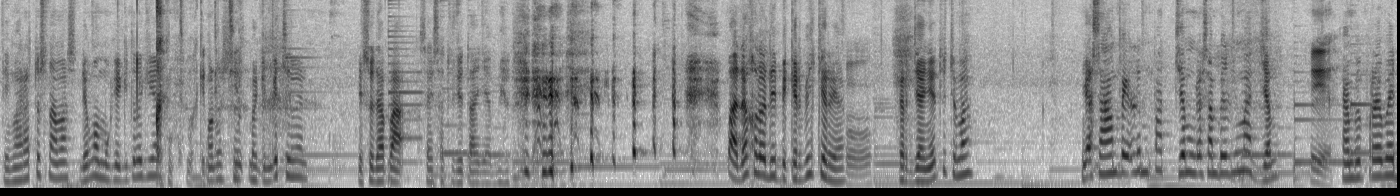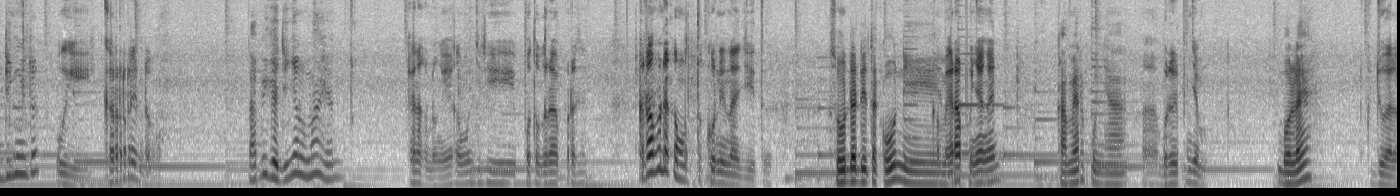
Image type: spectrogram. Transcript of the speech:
lima ratus nah mas. Dia ngomong kayak gitu lagi ya. Makin kecil. makin kecil kan? Ya sudah pak. Saya satu juta aja ambil padahal kalau dipikir-pikir ya Hmm. kerjanya itu cuma nggak sampai 4 jam nggak sampai 5 jam Iya. ngambil prewedding itu Wih, keren dong. tapi gajinya lumayan Enak dong ya kamu jadi fotografer. Kenapa udah kamu tekunin aja itu? sudah ditekunin Kamera punya kan? kamera punya Nah, boleh pinjam, boleh jual.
